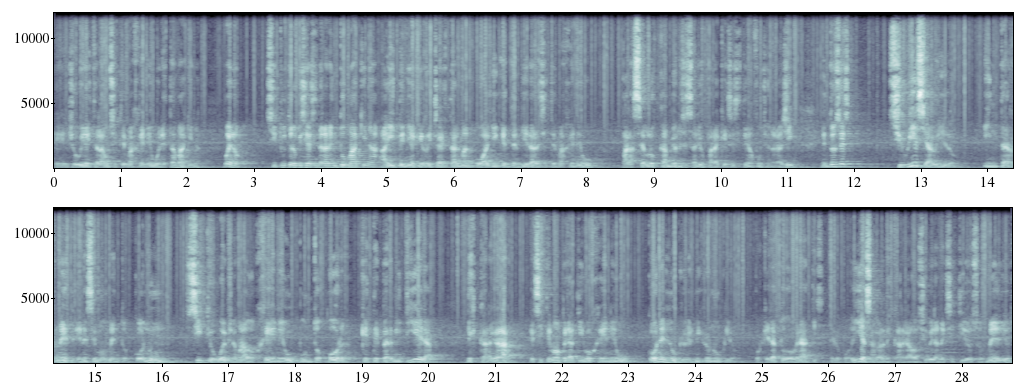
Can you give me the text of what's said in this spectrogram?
eh, yo hubiera instalado un sistema GNU en esta máquina, bueno, si tú te lo quisieras instalar en tu máquina, ahí tenía que ir Richard Stallman o alguien que entendiera del sistema GNU para hacer los cambios necesarios para que ese sistema funcionara allí. Entonces, si hubiese habido internet en ese momento con un sitio web llamado gnu.org que te permitiera descargar el sistema operativo GNU con el núcleo y el micronúcleo, porque era todo gratis, te lo podías haber descargado si hubieran existido esos medios,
